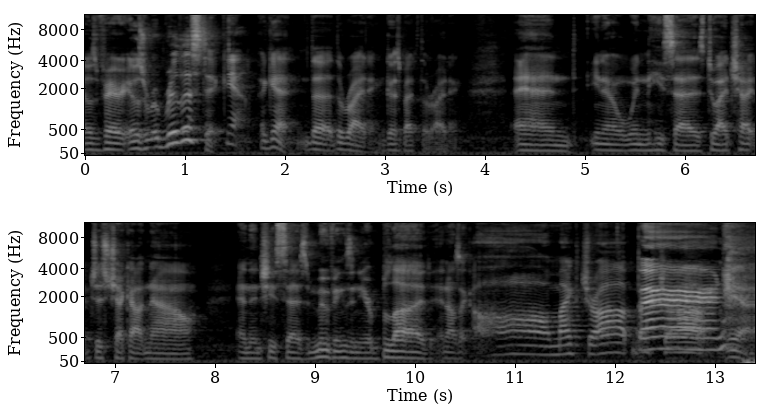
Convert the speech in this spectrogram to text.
It was very. It was re- realistic. Yeah. Again, the the writing goes back to the writing, and you know when he says, "Do I check just check out now?" and then she says, "Moving's in your blood," and I was like, "Oh, mic drop, mic drop." Burn. Yeah,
